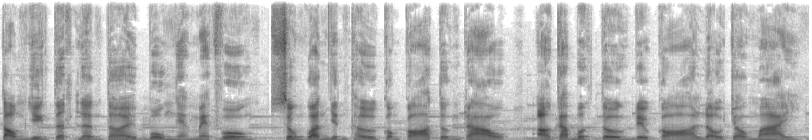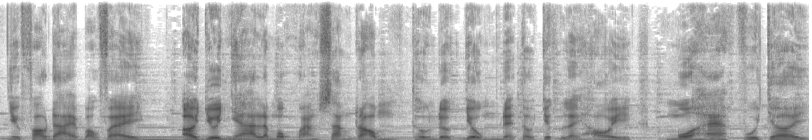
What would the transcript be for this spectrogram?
tổng diện tích lên tới 4.000 m2. Xung quanh dinh thự còn có tường rào, ở các bức tường đều có lỗ châu mai như pháo đài bảo vệ. Ở giữa nhà là một khoảng sân rộng thường được dùng để tổ chức lễ hội, múa hát, vui chơi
